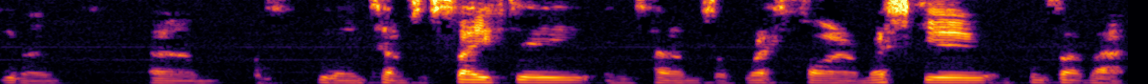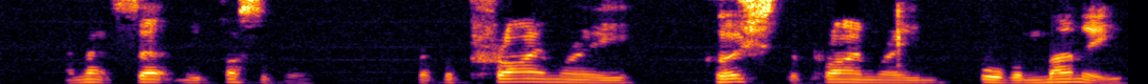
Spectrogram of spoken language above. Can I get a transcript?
you know, um, you know, in terms of safety, in terms of fire and rescue, and things like that. And that's certainly possible. But the primary push, the primary, all the money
